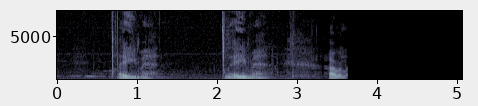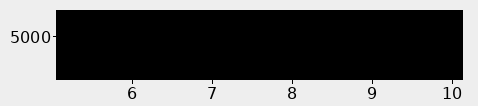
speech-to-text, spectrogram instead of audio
Amen. Amen.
